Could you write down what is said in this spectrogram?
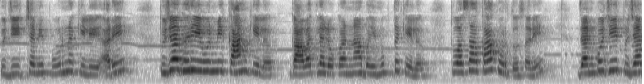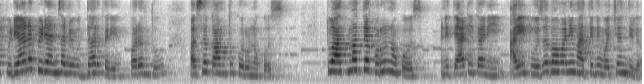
तुझी इच्छा मी पूर्ण केली. अरे तुझ्या घरी येऊन मी काम केलं. गावातल्या लोकांना भयमुक्त केलं. तू असा का करतोस अरे? जानकोजी तुझ्या पिढ्यान पिढ्यांचा मी उद्धार करीन. परंतु असं काम तू करू नकोस. तू आत्महत्या करू नकोस. आणि त्या ठिकाणी आई तुळजाभवानी मातेने वचन दिलं.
